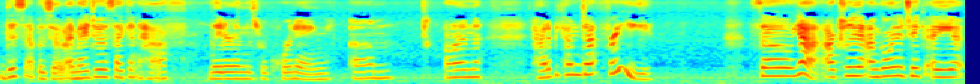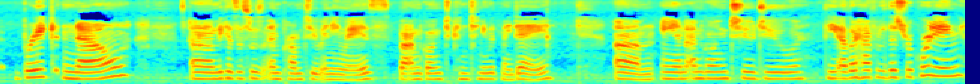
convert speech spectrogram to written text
this episode. I might do a second half later in this recording um on how to become debt free. So, yeah, actually, I'm going to take a break now um, because this was impromptu, anyways, but I'm going to continue with my day. Um, and I'm going to do the other half of this recording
